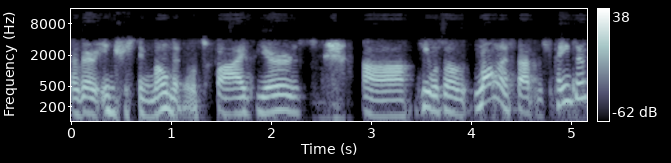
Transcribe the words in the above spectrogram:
a very interesting moment. It was five years. he was a long established painter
